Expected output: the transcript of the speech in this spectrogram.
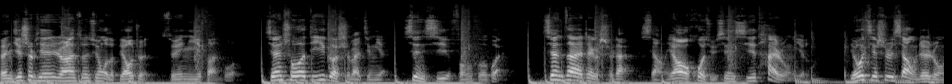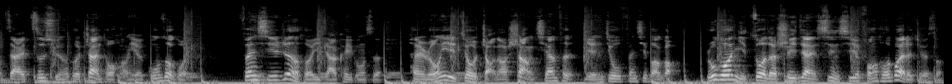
本集视频仍然遵循我的标准，随你反驳。先说第一个失败经验：信息缝合怪。现在这个时代，想要获取信息太容易了，尤其是像我这种在咨询和战投行业工作过的，分析任何一家科技公司，很容易就找到上千份研究分析报告。如果你做的是一件信息缝合怪的角色，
